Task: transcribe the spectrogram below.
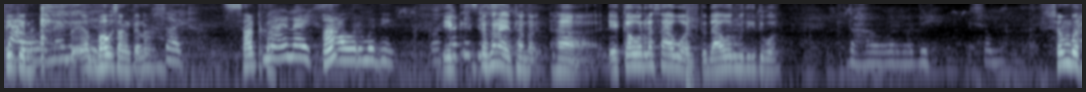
ठीक आहे ना. भाऊ सांगते ना. साठ. का? नाही नाही. सहा ओव्हरमध्ये. एक तसं नाही थांब. हा एका ओव्हरला सहा बॉल तर दहा ओव्हरमध्ये किती बॉल दहा ओव्हरमध्ये शंभर.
